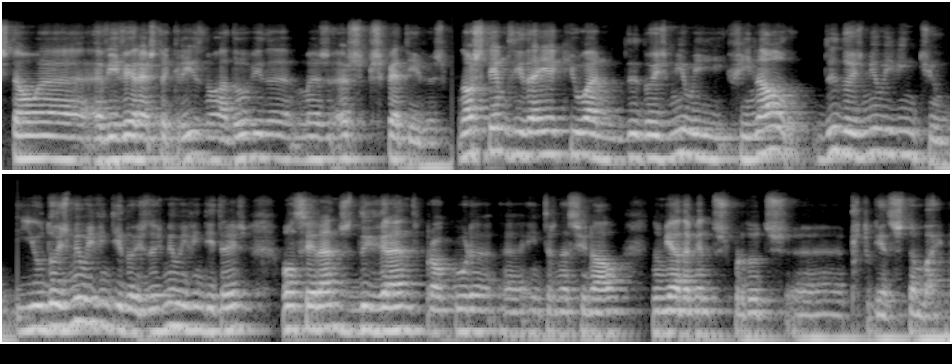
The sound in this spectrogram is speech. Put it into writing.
que estão a, a, viver esta crise, não há dúvida, mas as perspectivas. Nós temos ideia que o ano de 2000 e final de 2021 e o 2022, 2023 vão ser anos de grande procura uh, internacional, nomeadamente dos produtos uh, portugueses também.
